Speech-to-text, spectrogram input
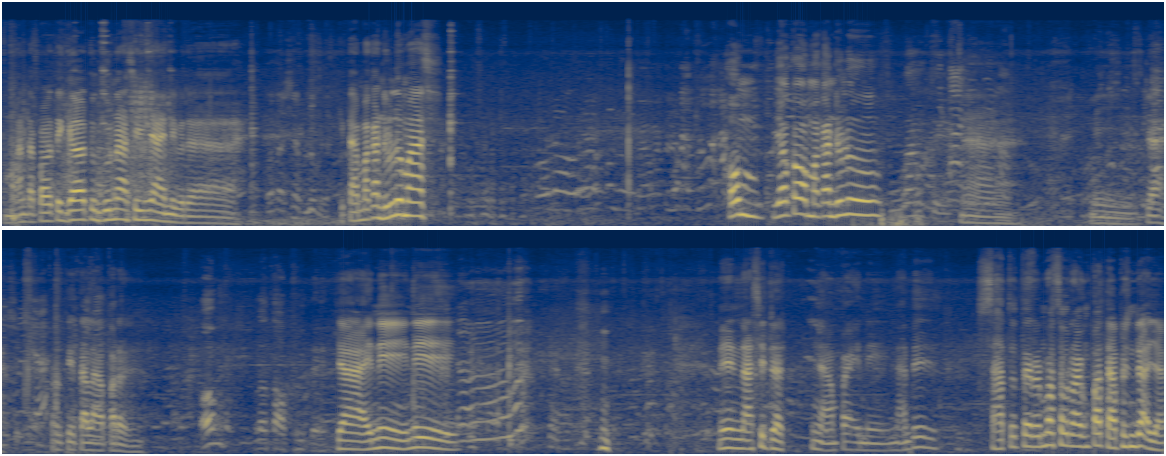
Mantap kalau tinggal tunggu nasinya ini bro. Kita makan dulu mas. Om Yoko makan dulu. Nah, nih sudah perut kita lapar. Om, lo. Ya ini ini ini nasi udah nyampe ini. Nanti satu termos orang empat habis enggak ya?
